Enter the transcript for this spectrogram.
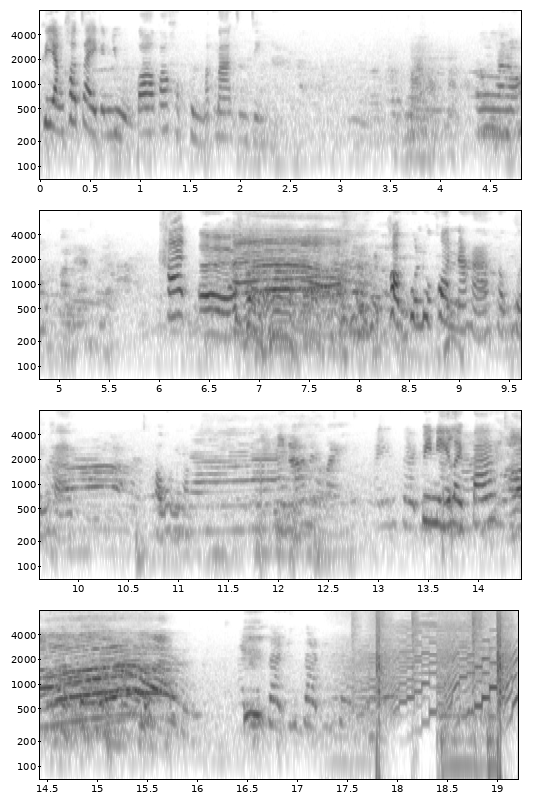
คือยังเข้าใจกันอยู่ก็ก็ขอบคุณมากๆจริงๆค่ะเออเนาะคัดเออ ขอบคุณทุกคนนะคะ ขอบคุณครับ ขอบคุณครับปีหน้าเลยไหม ปีนี้เลยปะอินเสิร์ตอินเสิร์ตอินเสิร์ต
